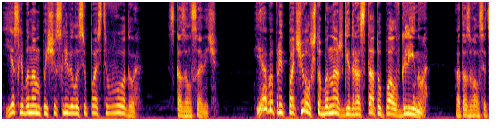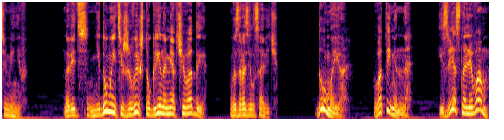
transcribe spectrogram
«Если бы нам посчастливилось упасть в воду», — сказал Савич. «Я бы предпочел, чтобы наш гидростат упал в глину», — отозвался Тюменев. «Но ведь не думаете же вы, что глина мягче воды?» — возразил Савич. «Думаю. Вот именно. Известно ли вам,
